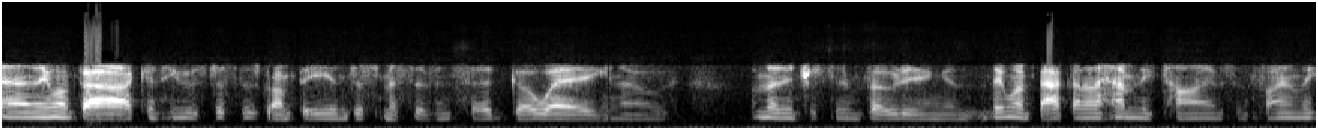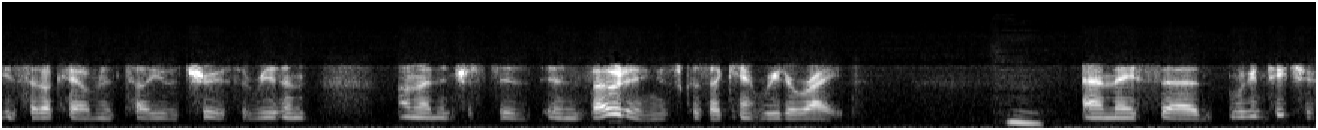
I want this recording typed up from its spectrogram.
And they went back, and he was just as grumpy and dismissive, and said, "Go away," you know I'm not interested in voting. And they went back I don't know how many times, and finally he said, okay, I'm going to tell you the truth. The reason I'm not interested in voting is because I can't read or write. Hmm. And they said, we're going to teach you.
